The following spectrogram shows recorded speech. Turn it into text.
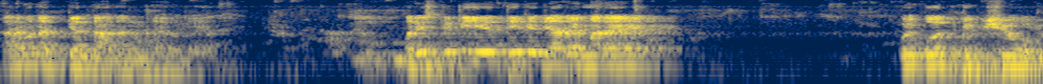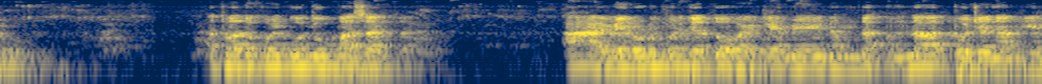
ત્યારે મને અત્યંત આનંદ થયો હતો પરિસ્થિતિ એ હતી કે જ્યારે અમારે કોઈ બૌદ્ધ ભિક્ષુ અથવા તો કોઈ બૌદ્ધ ઉપાસક આ હાઈવે રોડ ઉપર જતો હોય એટલે અમે એને અમદાવાદ ભોજન આપીએ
